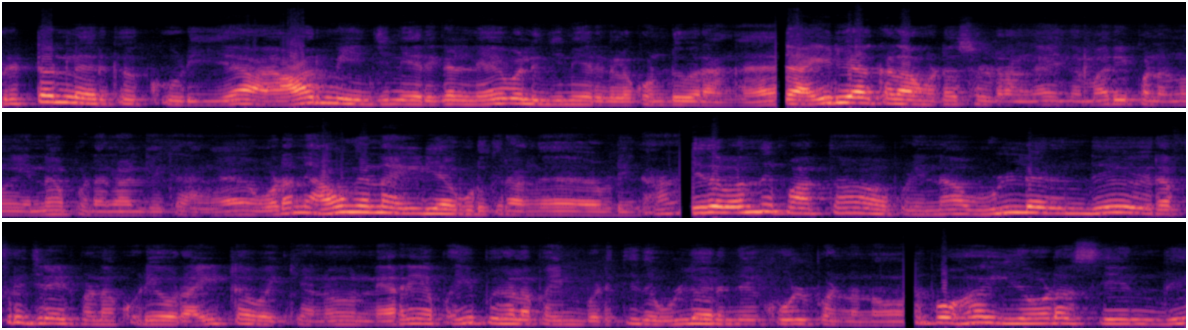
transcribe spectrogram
பிரிட்டனில் இருக்கக்கூடிய ஆர்மி இன்ஜினியர்கள் நேவல் இன்ஜினியர்களை கொண்டு வராங்க. ஐடியாக்கள் ஐடியாக்களை அவங்ககிட்ட சொல்கிறாங்க இந்த மாதிரி பண்ணணும் என்ன பண்ணலாம்னு கேட்குறாங்க உடனே அவங்க என்ன ஐடியா கொடுக்குறாங்க அப்படின்னா இதை வந்து பார்த்தோம் அப்படின்னா உள்ளேருந்து இருந்து பண்ணக்கூடிய ஒரு ஐட்டை வைக்கணும். நிறைய பைப்புகளை பயன்படுத்தி இதை உள்ளேருந்தே கூல் பண்ணணும். அது போக இதோட சேர்ந்து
